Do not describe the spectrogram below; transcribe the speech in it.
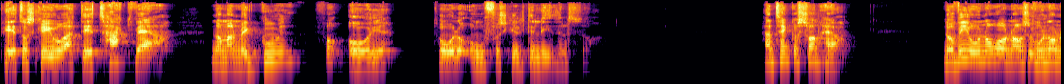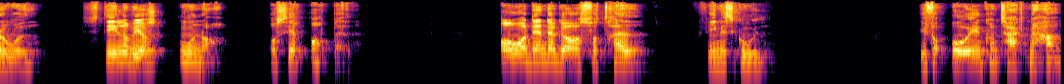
Peter skriver, at det er tak værd, når man med Gud for øje tåler uforskyldte lidelser. Han tænker sådan her. Når vi underordner os under noget, stiller vi os under og ser opad. Over den, der gør os fortræd, findes Gud. Vi får øjenkontakt med ham.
